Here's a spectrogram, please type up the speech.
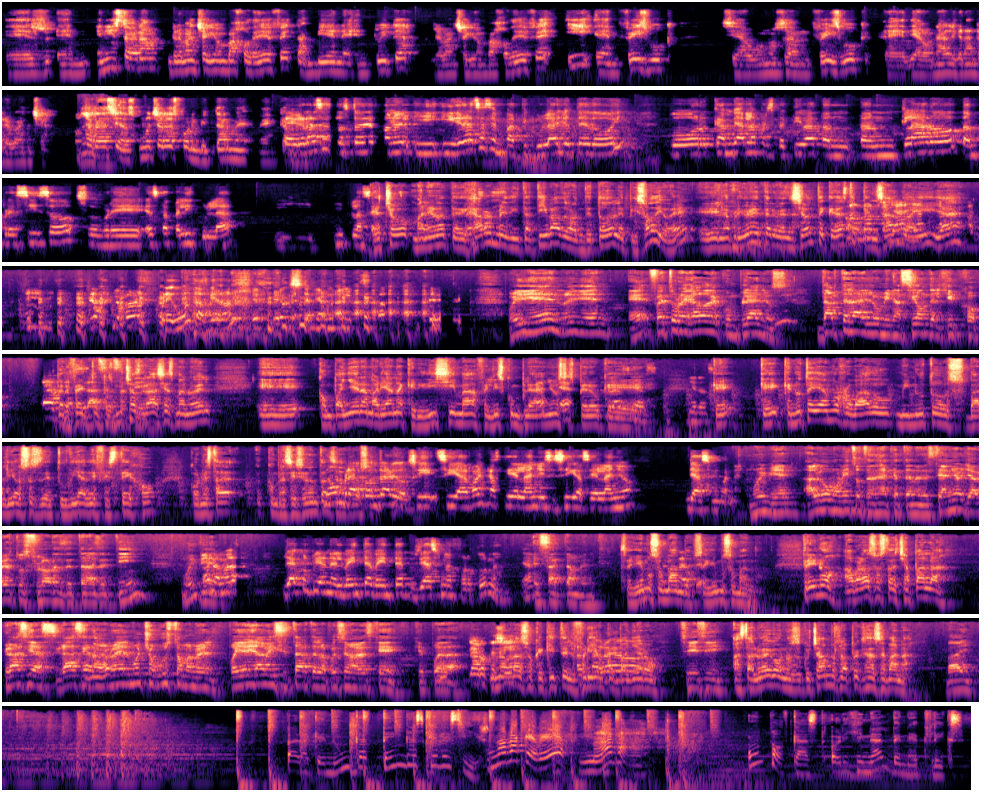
Es en, en Instagram, revancha-df, también en Twitter, revancha-df, y en Facebook, si aún usan Facebook, eh, diagonal Gran Revancha. Muchas gracias, muchas gracias por invitarme. Me. Eh, gracias a ustedes, Manuel, y, y gracias en particular yo te doy por cambiar la perspectiva tan, tan claro, tan preciso sobre esta película. Y un placer. De hecho, Mariana, te dejaron meditativa durante todo el episodio, ¿eh? En la primera intervención te quedaste No, no, pensando ya, ya. ahí, ya. Preguntas, ¿vieron? Muy bien, muy bien. ¿eh? Fue tu regalo de cumpleaños, darte la iluminación del hip hop. Perfecto, Gracias pues muchas gracias Manuel. Eh, compañera Mariana, queridísima, feliz cumpleaños. Gracias, Espero que, gracias, que, que- que no te hayamos robado minutos valiosos de tu día de festejo con esta conversación tan No, hombre, al sabrosa. contrario, si, si arranca así el año y si sigue así el año, ya es un buen año. Muy bien, algo bonito tenía que tener este año. Ya veo tus flores detrás de ti. Muy bien. Bueno, además, ya cumplieron el 2020, pues ya es una fortuna. ya. Exactamente. Seguimos sumando, Gracias. seguimos sumando. Trino, abrazo hasta Chapala. Gracias, gracias Manuel. Mucho gusto, Manuel. Voy a ir a visitarte la próxima vez que, que pueda. Claro que Un sí. abrazo que quite el Hasta frío, luego. compañero. Sí, sí. Hasta luego, nos escuchamos la próxima semana. Bye. Para que nunca tengas que decir. Nada que ver. Nada. Un podcast original de Netflix.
